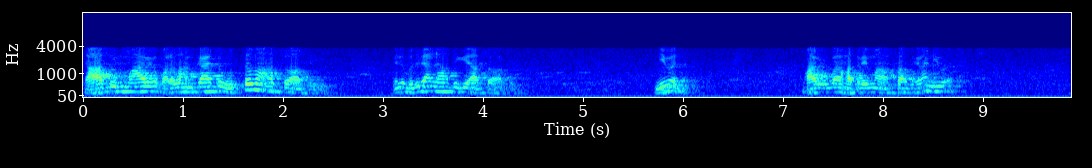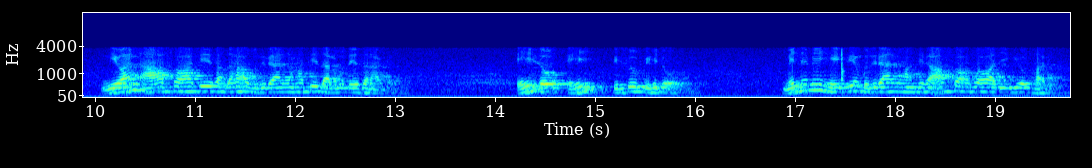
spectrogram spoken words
සාතුම් මාර්ග බලලංකායට උත්තම ආස්වාදය. මෙන්න බුදුරණන් වහන්සේගේ ආස්වාදය. නිවන. මාර්ගඵල හතරෙන්ම ආස්වාද කරන නිවන. නිවන් ආස්වාදයේ සඳහා බුදුරණන් වහන්සේ ධර්ම දේශනා කළා. එහි ලෝ එහි පිසු පිහිටෝ. මෙන්න මේ හේතුවෙන් බුදුරණන් වහන්සේට ආස්වාදවාදී කියොත් හරියි.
